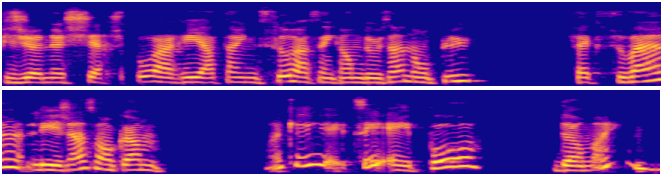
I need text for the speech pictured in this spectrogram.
Puis je ne cherche pas à réatteindre ça à 52 ans non plus. Fait que souvent, les gens sont comme OK, tu sais, elle n'est pas de même,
